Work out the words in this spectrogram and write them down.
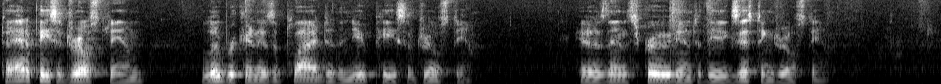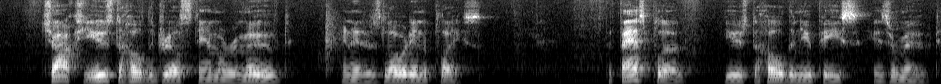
To add a piece of drill stem, lubricant is applied to the new piece of drill stem. It is then screwed into the existing drill stem. Chocks used to hold the drill stem are removed and it is lowered into place. The fast plug used to hold the new piece is removed.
